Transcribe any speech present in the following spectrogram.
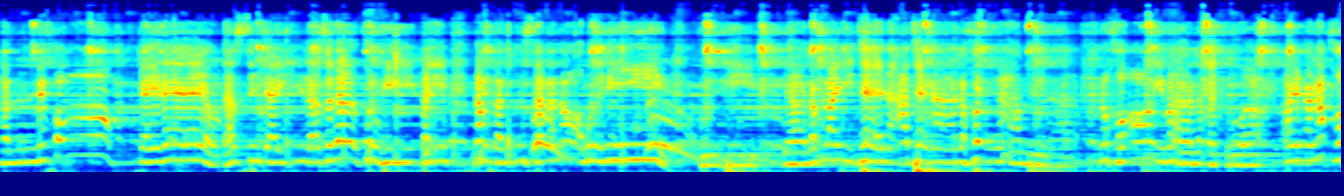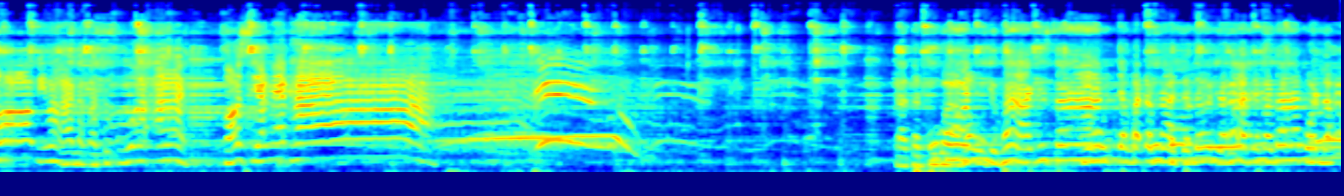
ทันไม่ฟ้องใจแล้วตัดสินใจแล้วเสดอคุณพี่ไป วาละกะตัวไอ้นะนกขออีวาละกะตัวไอ้ขอเสียงแน่ค่ะแต่ท่านผู้ว่าเฮาอยู่ภาคอีสานจังหวัดอำนาจเจริญนะคะจังหวัดน้าบนนะค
